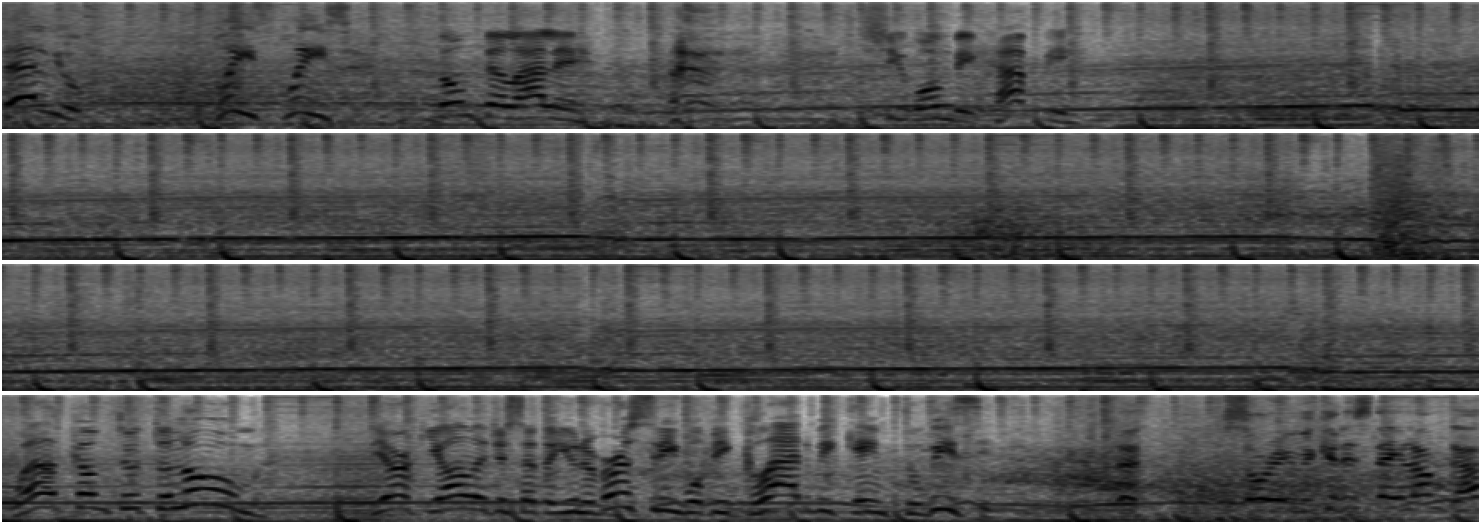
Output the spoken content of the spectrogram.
tell you. Please, please, don't tell Ale. she won't be happy. Welcome to Tulum. The archaeologists at the university will be glad we came to visit. Sorry we couldn't stay longer.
